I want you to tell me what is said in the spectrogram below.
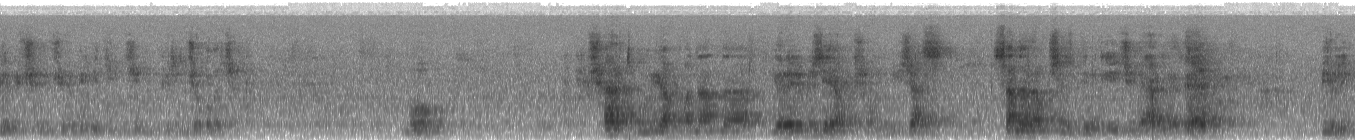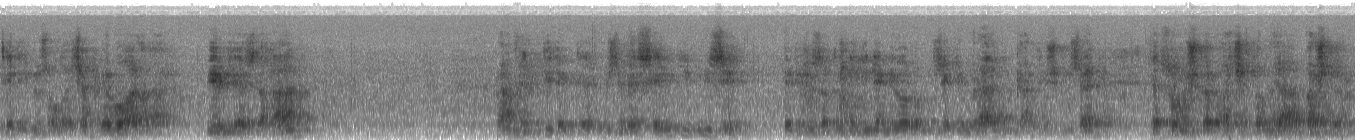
bir üçüncü, bir ikinci, bir birinci olacak. Bu şart bunu yapmadan da görevimizi yapmış olmayacağız. Sanırım siz dinleyicilerle de birlikteliğimiz olacak ve bu arada bir kez daha rahmet dileklerimizi ve sevgimizi hepiniz adına yineliyorum Zeki Müren kardeşimize ve sonuçları açıklamaya başlıyorum.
